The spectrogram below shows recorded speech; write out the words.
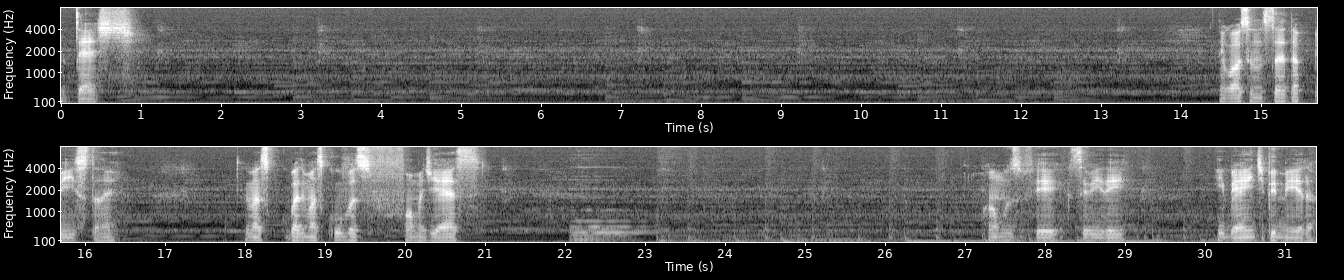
do teste. Negócio não sai da pista, né? Umas, umas curvas forma de S. Vamos ver se eu irei ir bem de primeira.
